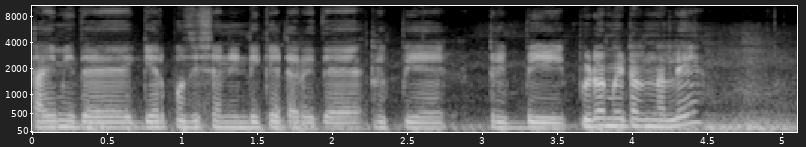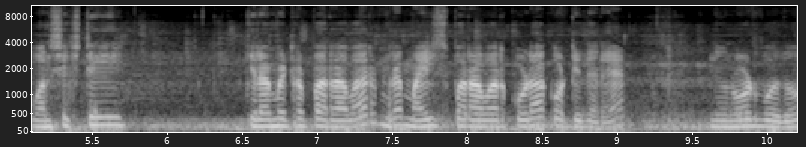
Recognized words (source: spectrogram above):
ಟೈಮ್ ಇದೆ, ಗೇರ್ ಪೊಸಿಷನ್ ಇಂಡಿಕೇಟರ್ ಇದೆ ಟ್ರಿಪ್ ಎ ಟ್ರಿಪ್ ಬಿ ಪಿಡೋಮೀಟರ್ನಲ್ಲಿ one sixty kilometre per hour, ಅಂದರೆ ಮೈಲ್ಸ್ ಪರ್ ಅವರ್ ಕೂಡ ಕೊಟ್ಟಿದ್ದಾರೆ. ನೀವು ನೋಡ್ಬೋದು,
